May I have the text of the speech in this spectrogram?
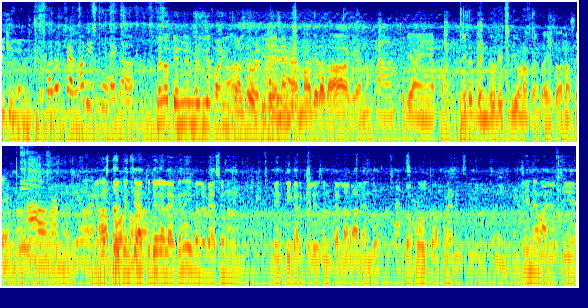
ਇਹ ਜਗ੍ਹਾ ਲਈ ਹੈ। ਪਰ ਪਹਿਲਾਂ ਵੀ ਇੱਥੇ ਹੈਗਾ। ਪਹਿਲਾਂ 3 ਮਿੰਟ ਦੀ ਪਾਣੀ 10 ਮਿੰਟ ਝੋਟੀ ਦੇ ਐਨਐਮ ਆ ਜਿਹੜਾ ਰਾਹ ਆ ਗਿਆ ਨਾ ਉਹਦੇ ਆਏ ਆ ਆਪਾਂ। ਨਹੀਂ ਤਾਂ ਜੰਗਲ ਵਿੱਚ ਦੀ ਆਉਣਾ ਪੈਂਦਾ ਸੀ ਸਾਰਾ ਸੇਮ ਨਾਲ। ਹਾਂ ਹੁਣ ਵਧੀਆ ਰਸਤਾ ਪੰਚਾਇਤ ਤੋਂ ਜਗ੍ਹਾ ਲੈ ਕੇ ਨਾ ਜੀ ਮਤਲਬ ਵੈਸੇ ਉਹਨਾਂ ਨੂੰ ਬੇਨਤੀ ਕਰਕੇ ਲਈ ਸਾਨੂੰ ਟੈਲਾ ਲਾ ਲੈਣ ਦਿਓ। ਕਿ ਅਪਰੋਚ ਪ੍ਰੋਪਰ ਹੈ ਨਹੀਂ ਸੀ। ਕਿੰਨੇ ਵਾਜ ਉੱਥੇ ਹੈ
